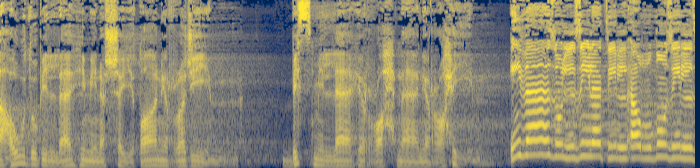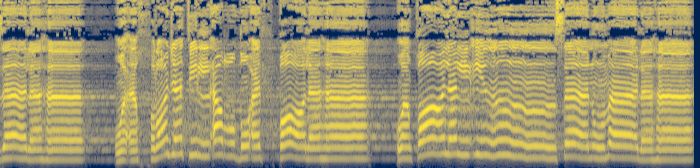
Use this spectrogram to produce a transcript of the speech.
أعوذ بالله من الشيطان الرجيم. بسم الله الرحمن الرحيم. إذا زلزلت الأرض زلزالها وأخرجت الأرض أثقالها وقال الإنسان ما لها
